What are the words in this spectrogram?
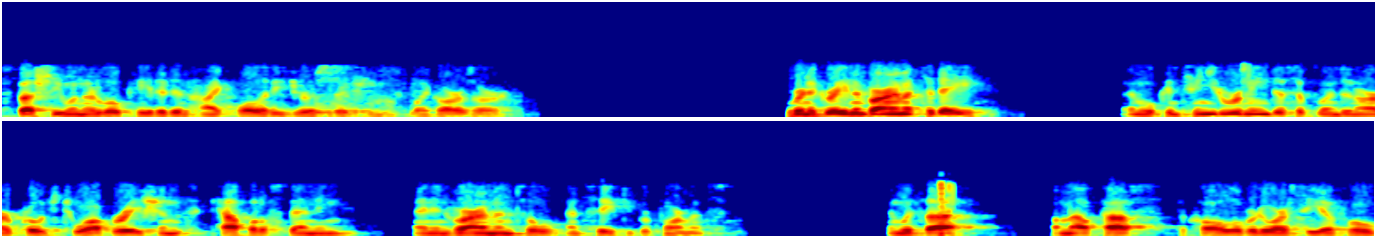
especially when they're located in high quality jurisdictions like ours are. We're in a great environment today, and we'll continue to remain disciplined in our approach to operations, capital spending, and environmental and safety performance. And with that, I'll now pass the call over to our CFO,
